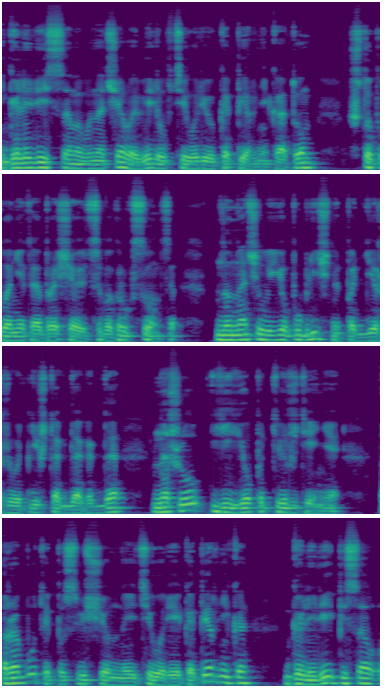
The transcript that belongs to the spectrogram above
Галилей с самого начала верил в теорию Коперника о том, что планеты обращаются вокруг Солнца, но начал ее публично поддерживать лишь тогда, когда нашел ее подтверждение. Работы, посвященные теории Коперника, Галилей писал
